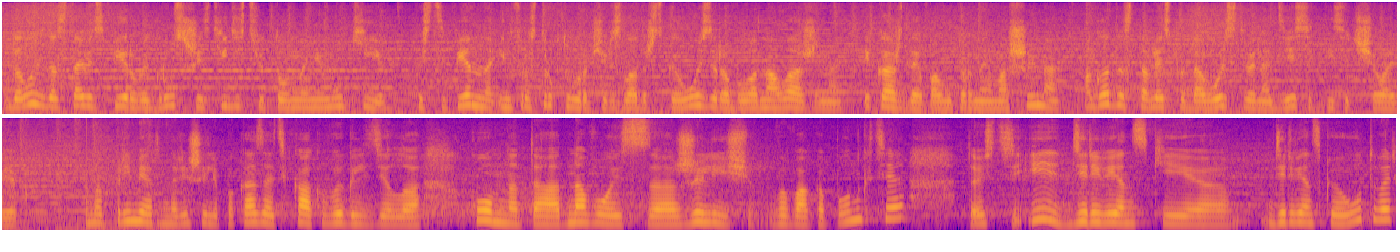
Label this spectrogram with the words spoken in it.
удалось доставить первый груз с 60 тоннами муки. Постепенно инфраструктура через Ладожское озеро была налажена, и каждая полуторная машина могла доставлять продовольствие на 10 тысяч человек. Мы примерно решили показать, как выглядела комната одного из э, жилищ в эвакопункте, то есть и деревенские, деревенская утварь,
